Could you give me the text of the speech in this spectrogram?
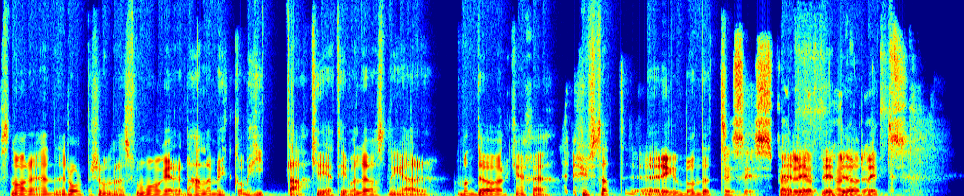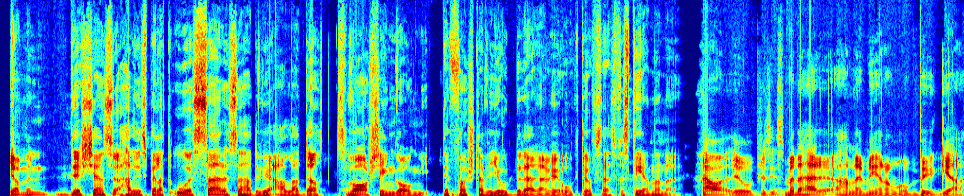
snarare än rollpersonernas förmågor. Det handlar mycket om att hitta kreativa lösningar. Man dör kanske hyfsat eh, regelbundet. Precis. Eh, det- det är dödligt. Ja, men det känns ju, hade vi spelat OSR så hade vi alla dött varsin gång det första vi gjorde där när vi åkte upp så för stenarna. Ja, jo precis. Men det här handlar ju mer om att bygga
